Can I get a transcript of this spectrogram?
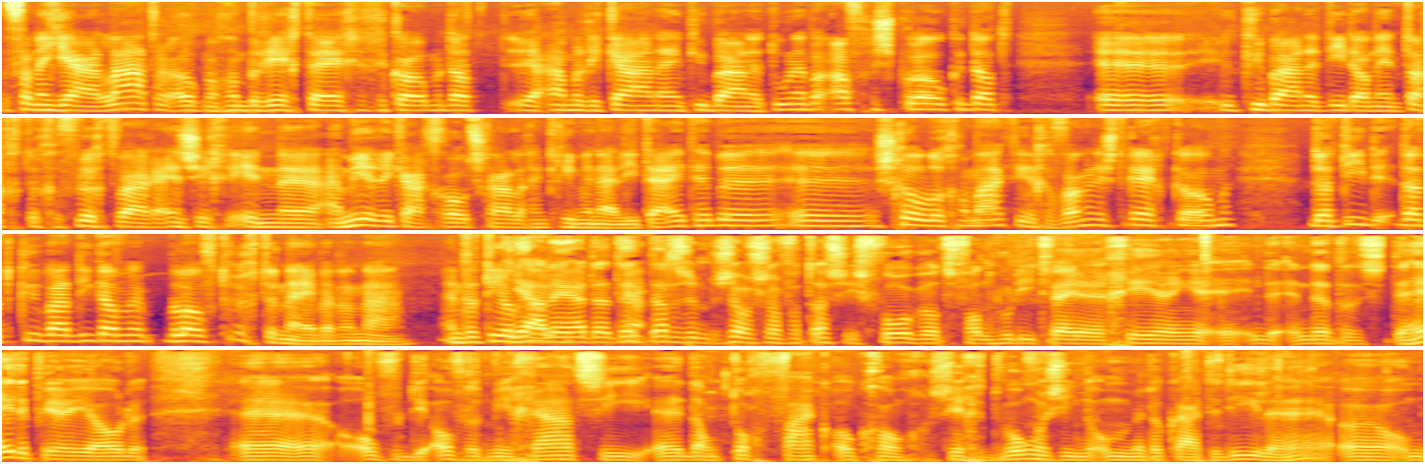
van een jaar later ook nog een bericht tegengekomen... dat de Amerikanen en Cubanen toen hebben afgesproken... dat uh, Cubanen die dan in 80 gevlucht waren... en zich in uh, Amerika grootschalig aan criminaliteit hebben uh, schuldig gemaakt... in gevangenis terechtkomen... dat, die, dat Cuba die dan weer belooft terug te nemen daarna. En dat die ook ja, nou ja, dat, ja. dat is een, zo'n zo fantastisch voorbeeld van hoe die twee regeringen... in de, en dat is de hele periode over, die, over dat migratie... dan toch vaak ook gewoon zich gedwongen zien om met elkaar te dealen. Hè? om,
